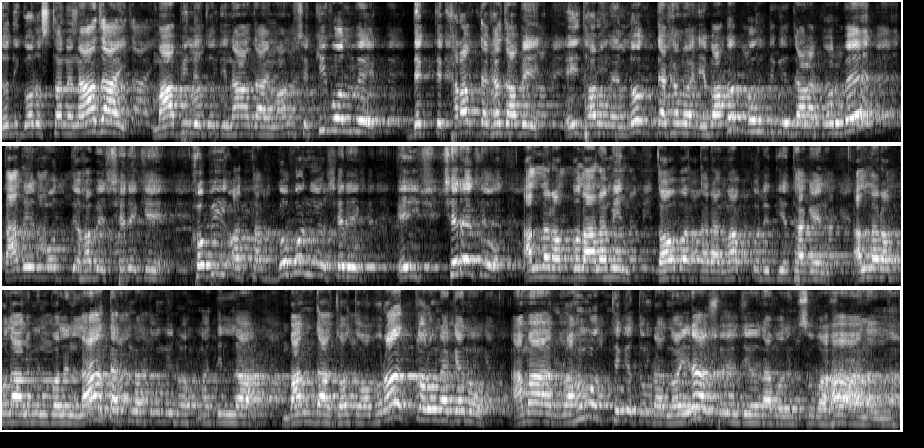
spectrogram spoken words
যদি গোরস্থানে না যায় মাহফিলে যদি না যায়, মানুষে কি বলবে? দেখতে খারাপ দেখা যাবে। এই ধরনের লোক দেখানো এবাদত বন্দিকে যারা করবে, তাদের মধ্যে হবে সেরেকে খুবই অর্থাৎ গোপনীয় সেরেক। এই সেরেকও আল্লাহ রব্বুল আলমিন তহবার দ্বারা মাফ করে দিয়ে থাকেন। আল্লাহ রব্বুল আলমিন বলেন, লা তাকনা তুমি রহমাতিল্লাহ। বান্দা যত অপরাধ করো না কেন, আমার রহমত থেকে তোমরা নৈরাশ হয়ে যেও না বলেন সুবাহান আল্লাহ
